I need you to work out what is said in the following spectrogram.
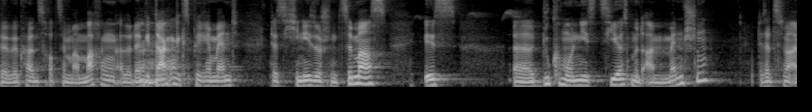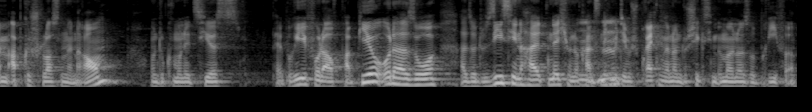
wär, wir können es trotzdem mal machen. Also der Gedankenexperiment des chinesischen Zimmers ist, äh, du kommunizierst mit einem Menschen, der sitzt in einem abgeschlossenen Raum und du kommunizierst per Brief oder auf Papier oder so. Also du siehst ihn halt nicht und du kannst nicht mit ihm sprechen, sondern du schickst ihm immer nur so Briefe.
